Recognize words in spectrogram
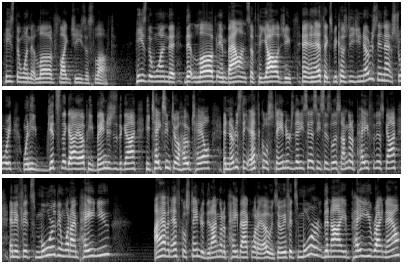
He's the one that loved like Jesus loved. He's the one that, that loved imbalance of theology and, and, ethics. Because did you notice in that story when he gets the guy up, he bandages the guy, he takes him to a hotel, and notice the ethical standards that he says? He says, Listen, I'm going to pay for this guy, and if it's more than what I'm paying you, I have an ethical standard that I'm going to pay back what I owe. And so if it's more than I pay you right now,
